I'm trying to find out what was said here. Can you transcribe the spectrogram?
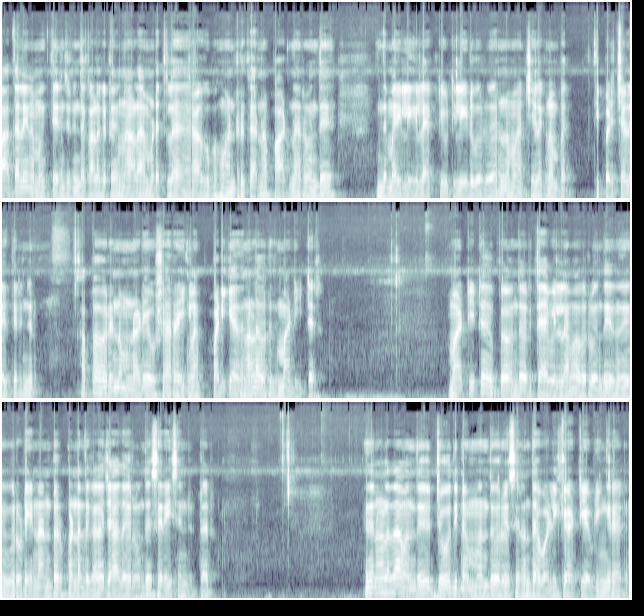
பார்த்தாலே நமக்கு தெரிஞ்சிடும். இந்த காலகட்டத்தில் நாலாம் இடத்துல ராகு பகவான் இருக்காருன்னா பார்ட்னர் வந்து இந்த மாதிரி லீகல் ஆக்டிவிட்டியில் ஈடுபடுவார். நம்ம அச்சலக்கணம் பற்றி படித்தாலே தெரிஞ்சிடும் அப்போ அவர் என்ன முன்னாடியே உஷாராகிக்கலாம் படிக்காதனால அவர் இது மாட்டிக்கிட்டார். மாட்டிட்டு இப்போ வந்து அவர் தேவையில்லாமல் அவர் வந்து இது இவருடைய நண்பர் பண்ணதுக்காக ஜாதகர் வந்து சிறை சென்றுட்டார். இதனால தான் வந்து ஜோதிடம் வந்து ஒரு சிறந்த வழிகாட்டி அப்படிங்கிறாரு.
